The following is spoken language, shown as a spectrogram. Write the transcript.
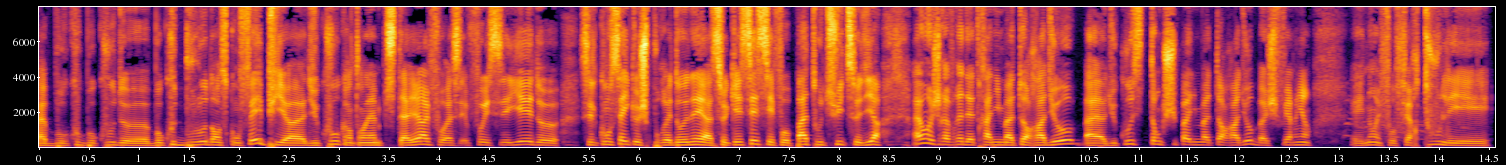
bah, beaucoup beaucoup de beaucoup de boulot dans ce qu'on fait. Et puis euh, du coup quand on est un petit stagiaire il faut faut essayer de c'est le conseil que je pourrais donner à ceux qui essaient c'est faut pas tout de suite se dire ah moi je rêverais d'être animateur radio. Bah du coup tant que je suis pas animateur radio bah je fais rien et non il faut faire tous les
